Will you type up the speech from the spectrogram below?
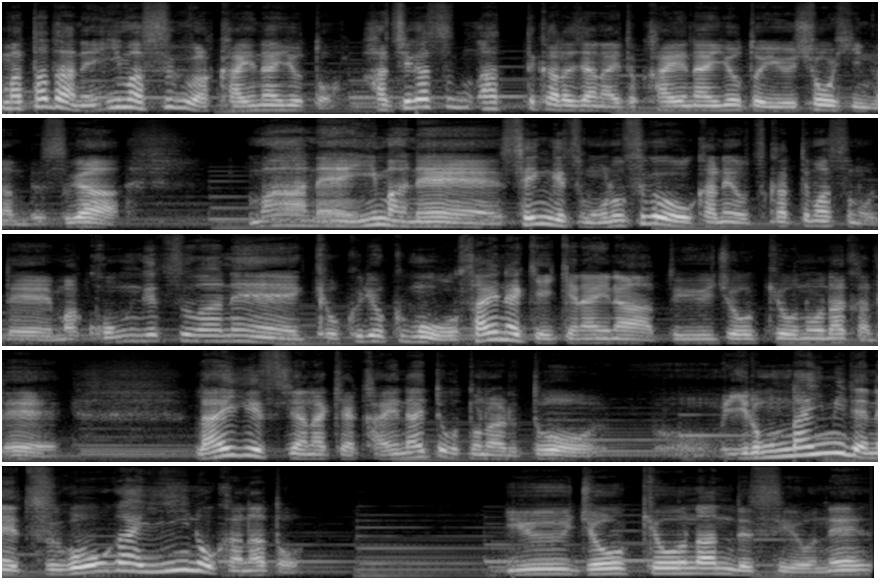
まあ、ただね今すぐは買えないよと8月になってからじゃないと買えないよという商品なんですがまあね今ね先月ものすごいお金を使ってますので、まあ、今月はね極力もう抑えなきゃいけないなという状況の中で来月じゃなきゃ買えないってことになるといろんな意味でね都合がいいのかなという状況なんですよね。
